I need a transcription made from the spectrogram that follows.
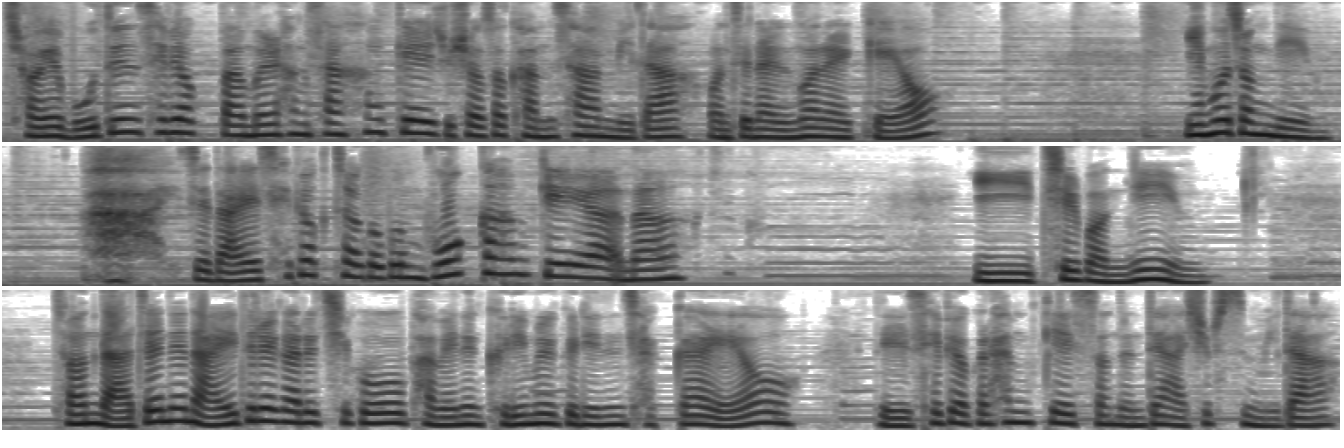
저의 모든 새벽밤을 항상 함께 해주셔서 감사합니다. 언제나 응원할게요. 이모정님, 아, 이제 나의 새벽 작업은 무엇과 함께 해야 하나? 227번님, 전 낮에는 아이들을 가르치고 밤에는 그림을 그리는 작가예요. 늘 새벽을 함께 했었는데 아쉽습니다.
